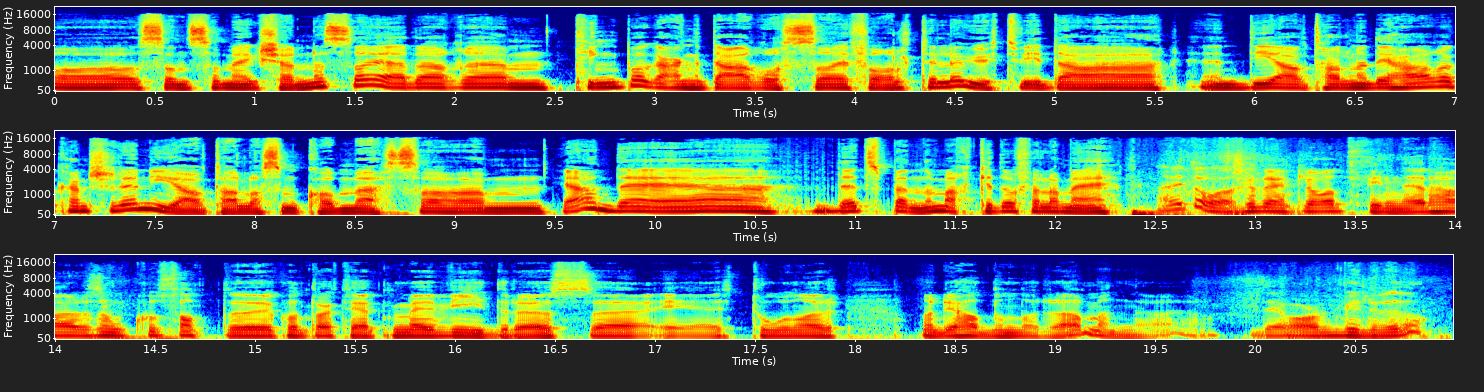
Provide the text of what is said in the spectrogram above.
Og sånn som jeg skjønner, så er det um, ting på gang der også i forhold til å utvide de avtalene de har, og kanskje det er nye avtaler som kommer. Så um, ja, det er, det er, et spennende marked å følge med i. Jeg er litt overrasket egentlig over at Finner har som kontraktert med Widerøes E2 når, når, de hadde Norra, men ja, ja, det var vel billigere, da.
